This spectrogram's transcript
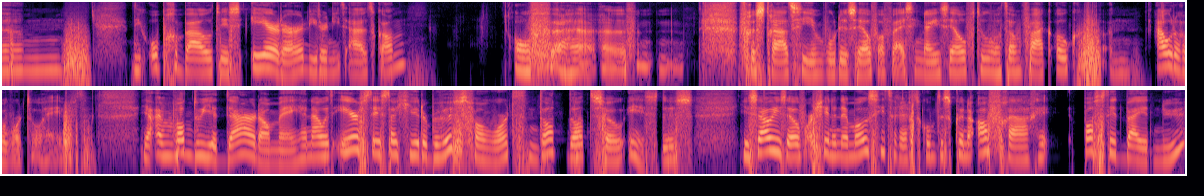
um, die opgebouwd is eerder, die er niet uit kan. Of uh, uh, frustratie en woede, zelfafwijzing naar jezelf toe, wat dan vaak ook een oudere wortel heeft. Ja, en wat doe je daar dan mee? Nou, het eerste is dat je je er bewust van wordt dat dat zo is. Dus je zou jezelf, als je in een emotie terechtkomt, eens kunnen afvragen: past dit bij het nu?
